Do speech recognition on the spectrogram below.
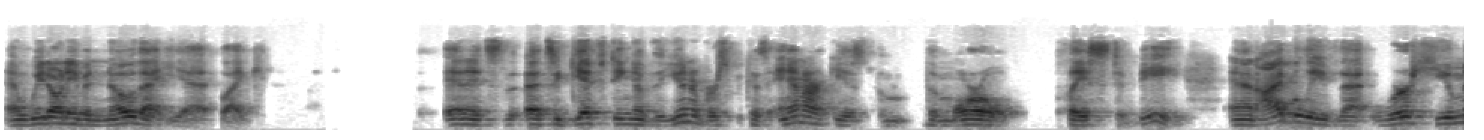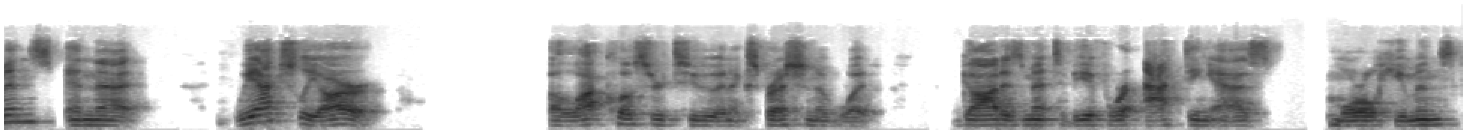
And we don't even know that yet. Like and it's it's a gifting of the universe because anarchy is the, the moral place to be and i believe that we're humans and that we actually are a lot closer to an expression of what god is meant to be if we're acting as moral humans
